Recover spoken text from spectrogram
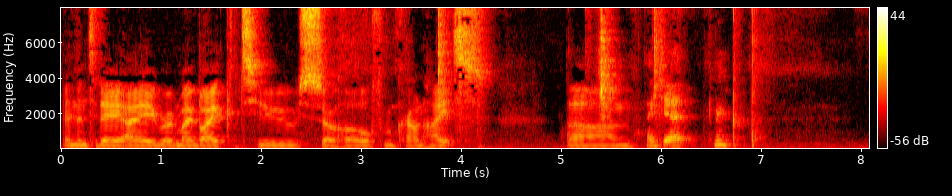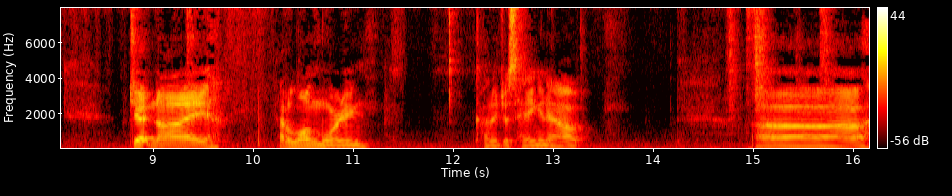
and then today I rode my bike to Soho from Crown Heights. Um, hi Jet, come here. Jet and I had a long morning, kind of just hanging out. Uh,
